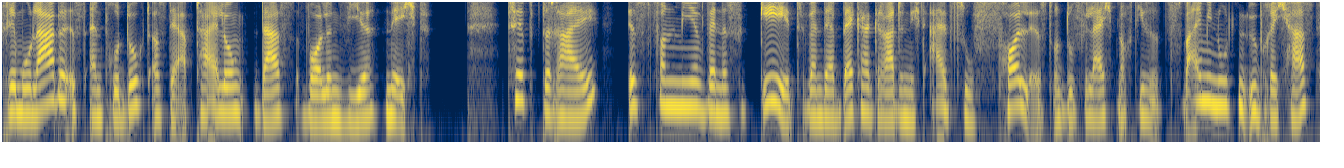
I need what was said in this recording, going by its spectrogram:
Remoulade ist ein Produkt aus der Abteilung, das wollen wir nicht. Tipp 3, ist von mir, wenn es geht, wenn der Bäcker gerade nicht allzu voll ist und du vielleicht noch diese zwei Minuten übrig hast,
